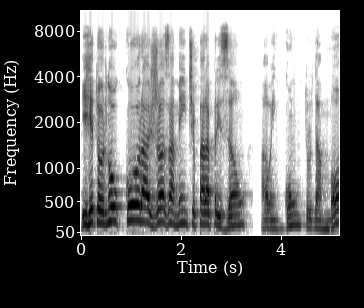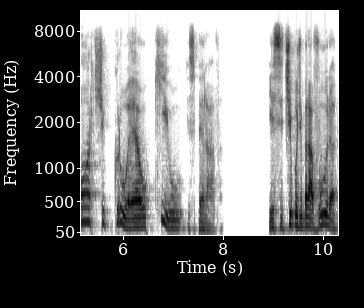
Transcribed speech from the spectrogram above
e retornou corajosamente para a prisão ao encontro da morte cruel que o esperava. Esse tipo de bravura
